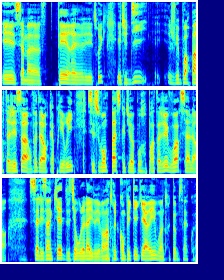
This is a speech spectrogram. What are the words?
et ça m'a révéler des trucs. Et tu te dis, je vais pouvoir partager ça. En fait, alors qu'a priori, c'est souvent pas ce que tu vas pouvoir partager, voire ça alors, ça les inquiète de dire, oh là il doit y avoir un truc compliqué qui arrive ou un truc comme ça, quoi.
